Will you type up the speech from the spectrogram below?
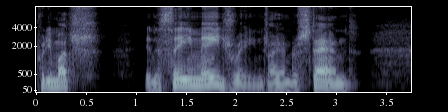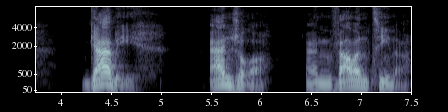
pretty much in the same age range, I understand. Gabby, Angela and Valentina.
